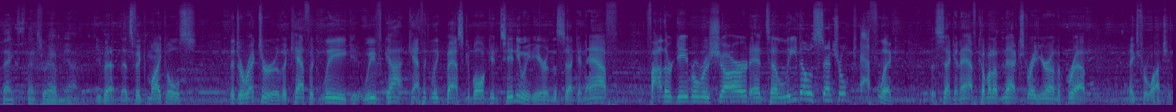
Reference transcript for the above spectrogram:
thanks thanks for having me on. You bet. That's Vic Michaels, the director of the Catholic League. We've got Catholic League basketball continuing here in the second half. Father Gabriel Richard and Toledo Central Catholic. The second half coming up next, right here on the Prep. Thanks for watching.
